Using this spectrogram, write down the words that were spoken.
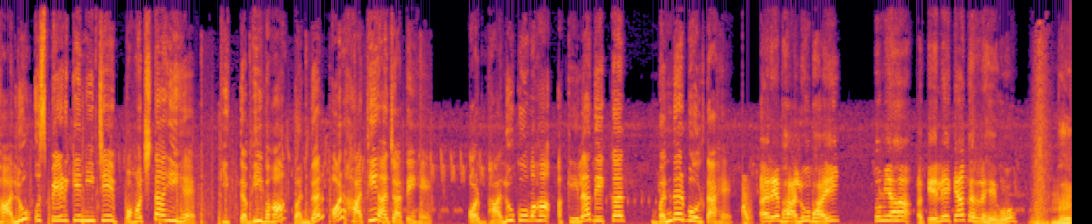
भालू उस पेड़ के नीचे पहुँचता ही है कि तभी वहाँ बंदर और हाथी आ जाते हैं और भालू को वहाँ अकेला देखकर बंदर बोलता है अरे भालू भाई तुम यहाँ अकेले क्या कर रहे हो? मैं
